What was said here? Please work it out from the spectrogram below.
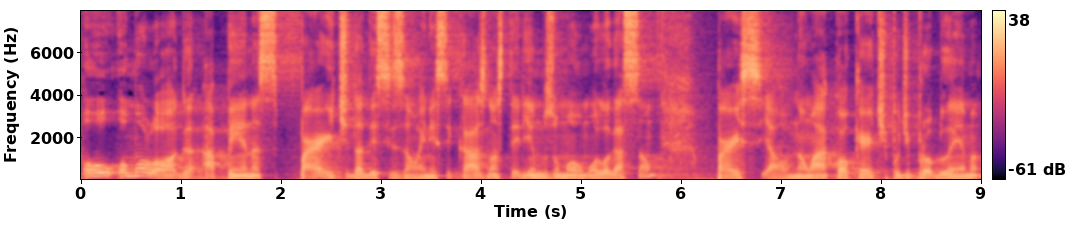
ou homologa apenas parte da decisão. Aí, nesse caso, nós teríamos uma homologação parcial. Não há qualquer tipo de problema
